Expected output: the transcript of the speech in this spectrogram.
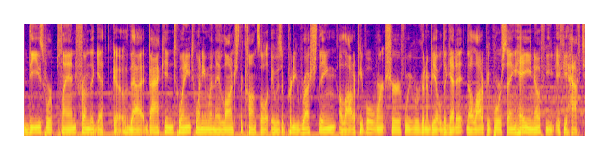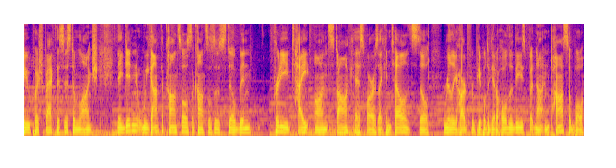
these were planned from the get-go that back in 2020 when they launched the console it was a pretty rushed thing. A lot of people weren't sure if we were going to be able to get it. A lot of people were saying hey you know if you if you have to push back the system launch. They didn't. We got the consoles. The consoles have still been pretty tight on stock as far as i can tell. It's still really hard for people to get a hold of these but not impossible.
